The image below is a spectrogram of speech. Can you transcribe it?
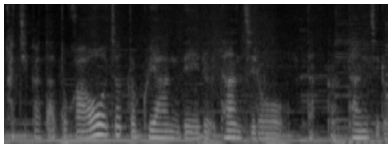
勝ち方とかをちょっと悔やんでいる炭治郎炭治郎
